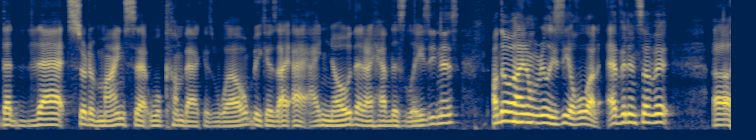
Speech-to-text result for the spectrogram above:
that that sort of mindset will come back as well because I I, I know that I have this laziness, although I don't mm-hmm. really see a whole lot of evidence of it. Uh,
